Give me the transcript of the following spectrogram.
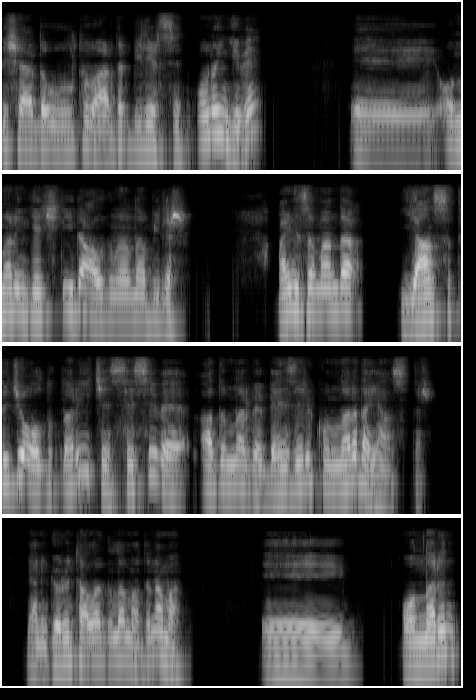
dışarıda uğultu vardır bilirsin. Onun gibi e, onların geçtiği de algılanabilir. Aynı zamanda yansıtıcı oldukları için sesi ve adımlar ve benzeri konuları da yansıtır. Yani görüntü algılamadın ama e, onların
